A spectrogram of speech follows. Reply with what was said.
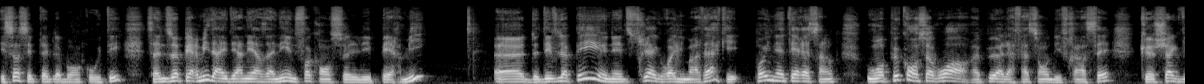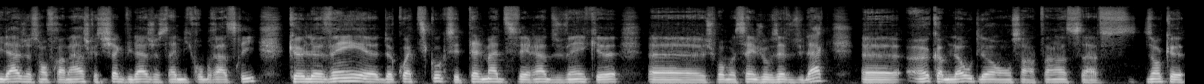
et ça, c'est peut-être le bon côté, ça nous a permis dans les dernières années, une fois qu'on se l'est permis, euh, de développer une industrie agroalimentaire qui est pas inintéressante, où on peut concevoir un peu à la façon des Français que chaque village a son fromage, que chaque village a sa microbrasserie, que le vin euh, de Quatico, que c'est tellement différent du vin que, euh, je sais pas moi, Saint-Joseph-du-Lac, euh, un comme l'autre, là, on s'entend, ça, disons que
